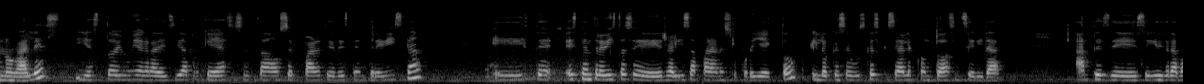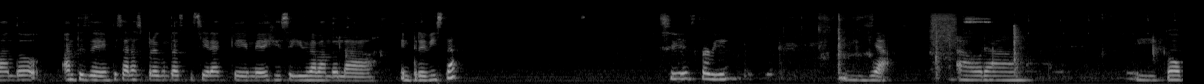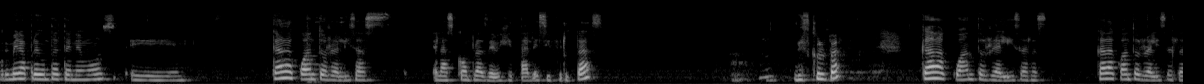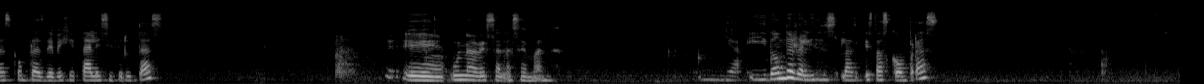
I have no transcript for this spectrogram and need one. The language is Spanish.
Nogales y estoy muy agradecida porque hayas aceptado ser parte de esta entrevista. Este, esta entrevista se realiza para nuestro proyecto y lo que se busca es que se hable con toda sinceridad. Antes de seguir grabando, antes de empezar las preguntas, quisiera que me dejes seguir grabando la entrevista. Sí, está bien. Ya. Ahora, y como primera pregunta tenemos, eh, ¿cada cuánto realizas las compras de vegetales y frutas? Disculpa. ¿Cada cuánto realizas las, cada cuánto realizas las compras de vegetales y frutas? Eh, una vez a la semana. Ya. ¿Y dónde realizas las, estas compras?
